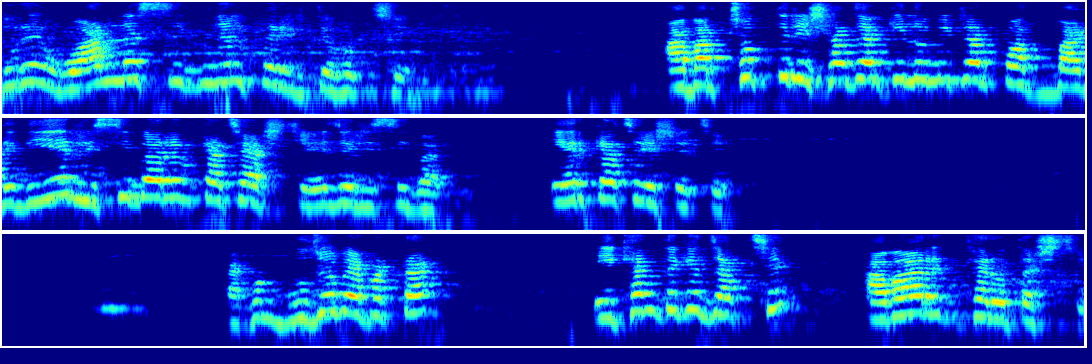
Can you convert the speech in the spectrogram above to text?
দূরে ওয়ারলেস সিগন্যাল প্রেরিত হচ্ছে। আবার ছত্রিশ হাজার কিলোমিটার পথ বাড়ি দিয়ে রিসিভারের কাছে আসছে, এই যে রিসিভার এর কাছে এসেছে। এখন বুঝো ব্যাপারটা, এখান থেকে যাচ্ছে, আবার ফেরত আসছে।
